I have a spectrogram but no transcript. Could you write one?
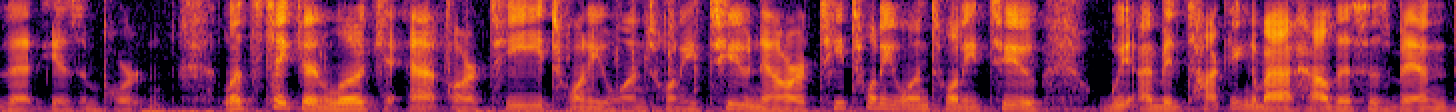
that is important. Let's take a look at our T2122. Now, our T2122, we I've been talking about how this has been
